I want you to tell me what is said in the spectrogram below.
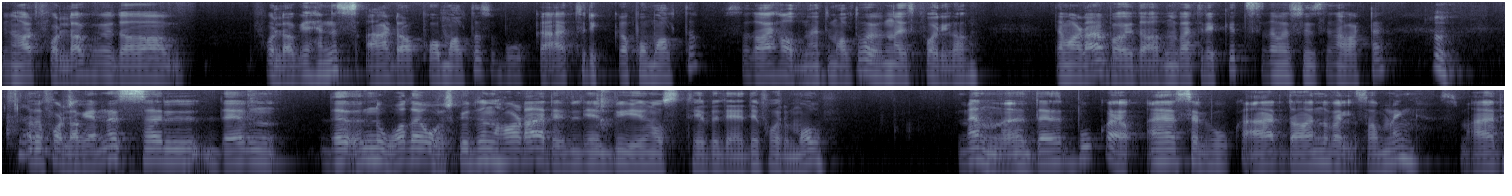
hun har et forlag da Forlaget hennes er da på Malta, så boka er trykka på Malta. Så da jeg hadde den etter Malta, var jo den forrige gang den var der, var jo da den ble trykket. Så jeg syns den har vært der. Og det forlaget hennes, det, det, noe av det overskuddet hun har der, blir hun også til veldedige formål. Men eh, det, boka, eh, selve boka er da en novellesamling som er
